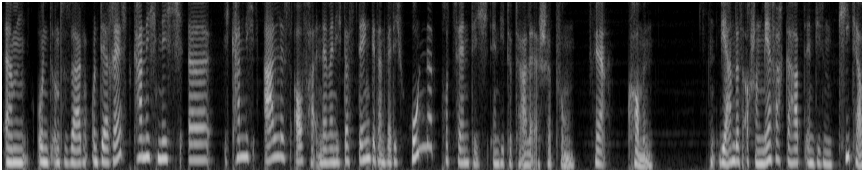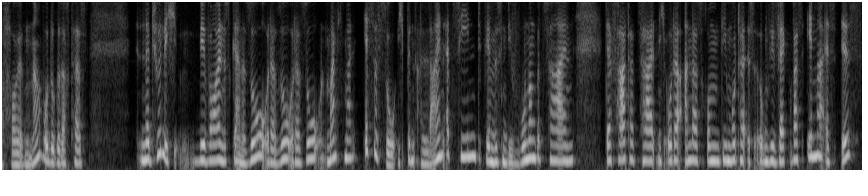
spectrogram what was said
Ähm, und, und zu sagen, und der Rest kann ich nicht, äh, ich kann nicht alles aufhalten. Denn wenn ich das denke, dann werde ich hundertprozentig in die totale Erschöpfung ja. kommen. Wir haben das auch schon mehrfach gehabt in diesen Kita-Folgen, ne, wo du gesagt hast, natürlich, wir wollen es gerne so oder so oder so. Und manchmal ist es so. Ich bin alleinerziehend, wir müssen die Wohnung bezahlen, der Vater zahlt nicht oder andersrum, die Mutter ist irgendwie weg, was immer es ist.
